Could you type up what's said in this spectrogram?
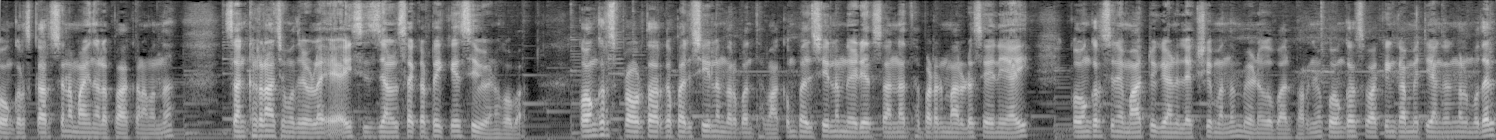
കോൺഗ്രസ് കർശനമായി നടപ്പാക്കണമെന്ന് സംഘടനാ ചുമതലയുള്ള A general secretary K C Venugopal. Congress പ്രവർത്തകർക്ക് പരിശീലനം നിർബന്ധമാക്കും. പരിശീലനം നേടിയ സന്നദ്ധ ഭടന്മാരുടെ സേനയായി കോൺഗ്രസിനെ മാറ്റുകയാണ് ലക്ഷ്യമെന്നും വേണുഗോപാൽ പറഞ്ഞു. കോൺഗ്രസ് വർക്കിംഗ് കമ്മിറ്റി അംഗങ്ങൾ മുതൽ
